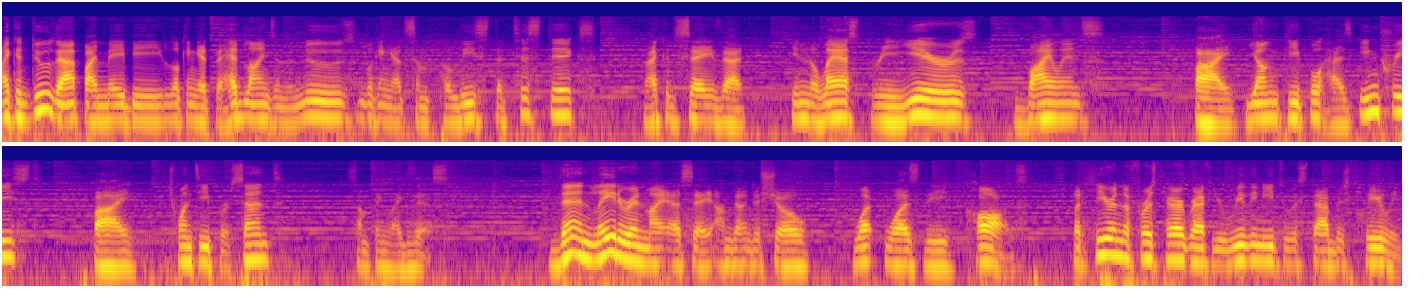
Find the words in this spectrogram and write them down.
I could do that by maybe looking at the headlines in the news, looking at some police statistics. I could say that in the last three years, violence by young people has increased by 20%, something like this. Then later in my essay, I'm going to show what was the cause. But here in the first paragraph, you really need to establish clearly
